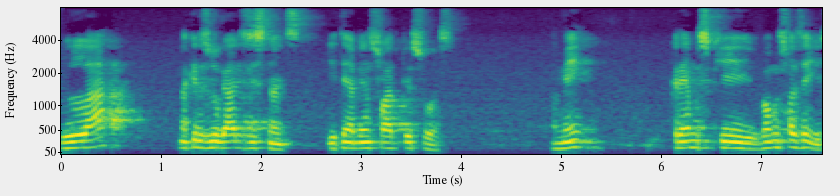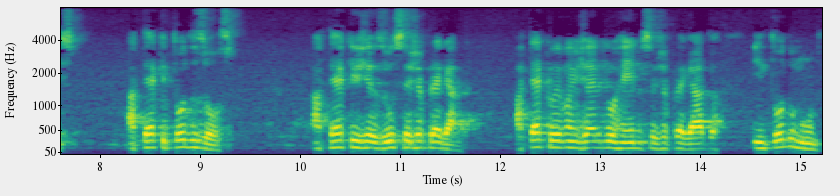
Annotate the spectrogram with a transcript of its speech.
lá naqueles lugares distantes e tem abençoado pessoas. Amém? Cremos que vamos fazer isso até que todos ouçam, até que Jesus seja pregado até que o evangelho do reino seja pregado em todo o mundo.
